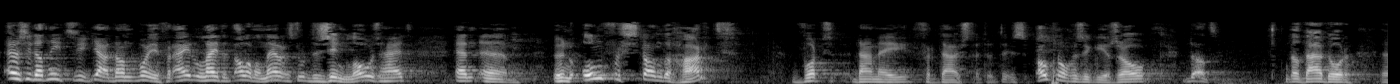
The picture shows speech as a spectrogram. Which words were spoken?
En als je dat niet ziet, ja, dan word je verijdeld, leidt het allemaal nergens toe, de zinloosheid. En uh, een onverstandig hart wordt daarmee verduisterd. Het is ook nog eens een keer zo dat, dat daardoor, uh,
